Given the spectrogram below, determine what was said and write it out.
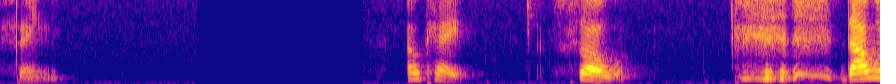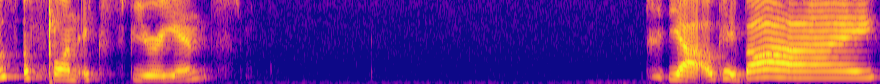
thing. Okay, so that was a fun experience. Yeah, okay, bye.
